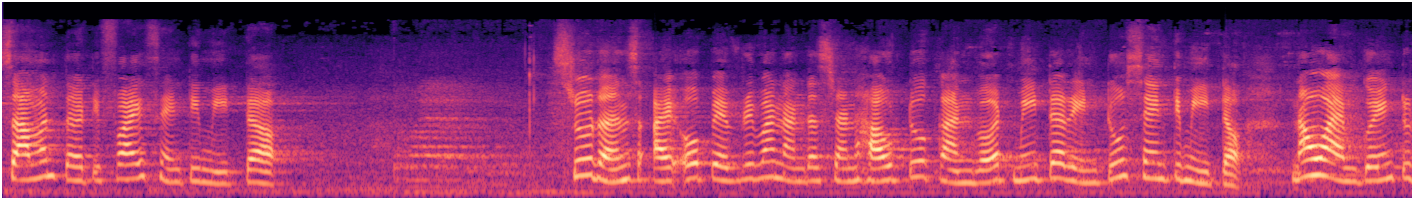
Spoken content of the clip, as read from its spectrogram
735 centimeter. Students, I hope everyone understand how to convert meter into centimeter. Now I am going to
